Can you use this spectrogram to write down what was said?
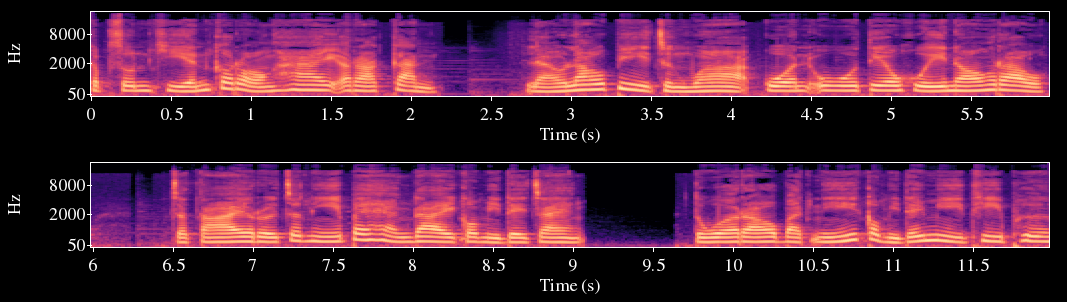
กับซุนเขียนก็ร้องไห้รักกัน แล้วเล่าปีจึงว่ากวนอูเตียวหุยน้องเรา จะตายหรือจะหนีไปแห่งใดก็มีได้แจ้ง ตัวเราบัดนี้ก็มีได้มีที่พึ่ง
